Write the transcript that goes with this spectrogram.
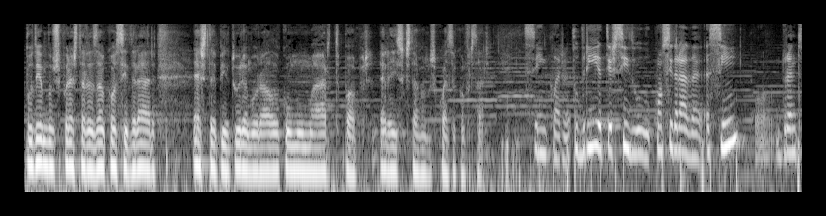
Podemos, por esta razão, considerar esta pintura mural como uma arte pobre. Era isso que estávamos quase a conversar. Sim, claro. Poderia ter sido considerada assim durante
